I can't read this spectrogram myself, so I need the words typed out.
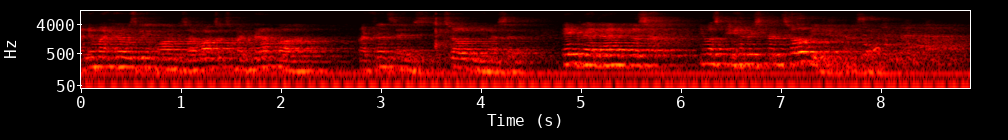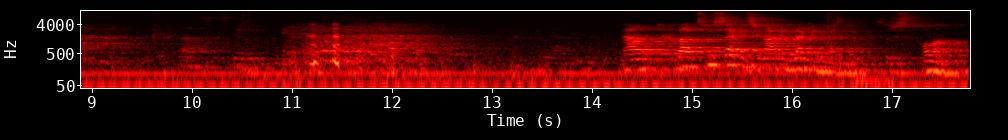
I knew my hair was getting long because I walked up to my grandfather. My friend's name is Toby, and I said, Hey, Granddad. He goes, You must be Henry's friend Toby. And I like, "Oh, that's, that's me. Now, in about two seconds, you're not going to recognize me. So just hold on.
